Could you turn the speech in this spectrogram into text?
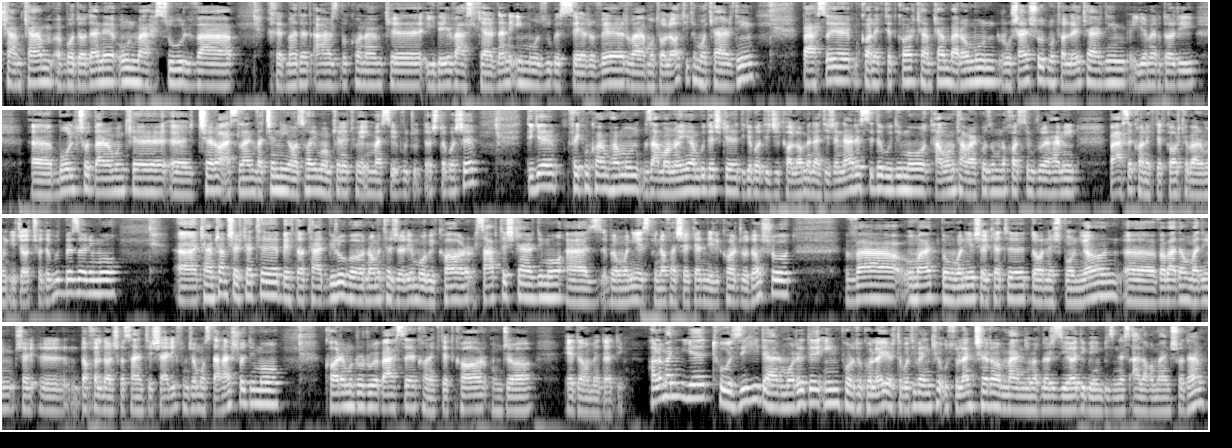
کم کم با دادن اون محصول و خدمتت عرض بکنم که ایده وصل کردن این موضوع به سرور و مطالعاتی که ما کردیم بحثای connected car کم کم برامون روشن شد. مطالعه کردیم. یه مقداری بولد شد برامون که چرا اصلا و چه نیازهایی ممکنه توی این مسیر وجود داشته باشه. دیگه فکر می‌کنم همون زمانایی هم بودش که دیگه با دیجی کالام به نتیجه نرسیده بودیم و تمام تمرکزمون رو خواستیم روی همین بحث کانکتد کار که برامون ایجاد شده بود بذاریم و کم کم شرکت بهداد تدبیر رو با نام تجاری موبیکار ثبتش کردیم و از به عنوان اسپیناف از شرکت نیلیکار جدا شد. و اومد به عنوان شرکت دانش بنیان و بعدا اومدیم داخل دانشگاه صنعتی شریف اینجا مستقر شدیم و کارمون رو روی بحث connected car اونجا ادامه دادیم. حالا من یه توضیحی در مورد این های ارتباطی و اینکه اصولا چرا من یه مقدار زیادی به این business علاقه‌مند شدم.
